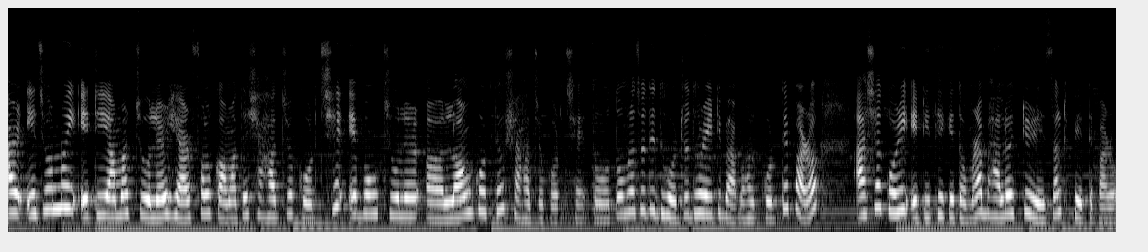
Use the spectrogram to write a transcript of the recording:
আর এজন্যই এটি আমার চুলের হেয়ার ফল কমাতে সাহায্য করছে এবং চুলের লং করতেও সাহায্য করছে। তো তোমরা যদি ধৈর্য ধরে এটি ব্যবহার করতে পারো, আশা করি এটি থেকে তোমরা ভালো একটি রেজাল্ট পেতে পারো।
